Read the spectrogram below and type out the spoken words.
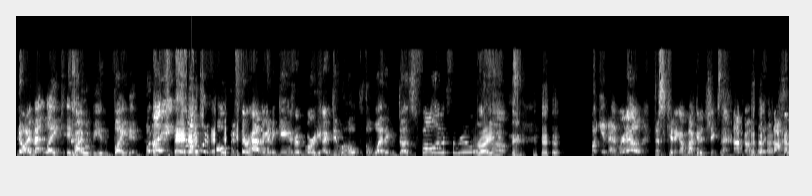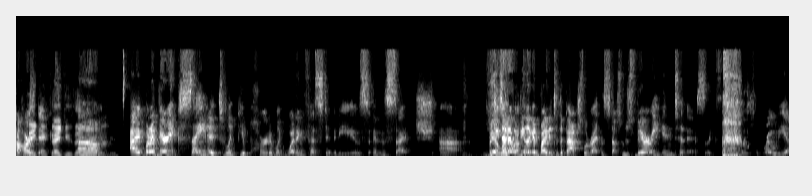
no, I meant like if I would be invited. But I, Okay, I would hope if they're having an engagement party, I do hope the wedding does follow through. right? Um, but you never know. Just kidding. I'm not gonna jinx that. Knock on wood. Knock on a hard thank you, thank you, thank you, Um, thank you. I but I'm very excited to like be a part of like wedding festivities and such. Um, Yeah, she said like, I would be like invited to the bachelorette and stuff. So I'm just very into this, like first rodeo.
